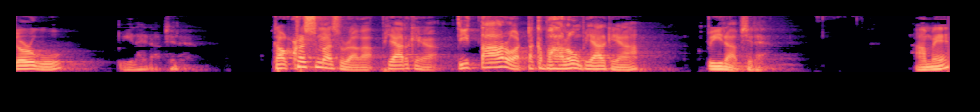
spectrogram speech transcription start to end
ကျွန်တော်တို့ကိုပေးလိုက်တာဖြစ်တယ်တော့ခရစ်မတ်ဆိုတာကဖယားတခင်က ဒီသားတော်တကဘာလုံးဖယားတခင်ကပေးတာဖြစ်တယ်အာမင်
